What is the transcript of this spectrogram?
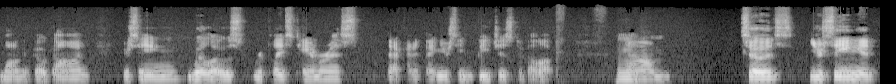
long ago gone. You're seeing willows replace tamarisk, that kind of thing. You're seeing beaches develop. Hmm. Um, so it's you're seeing it.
